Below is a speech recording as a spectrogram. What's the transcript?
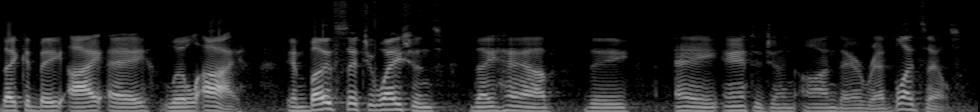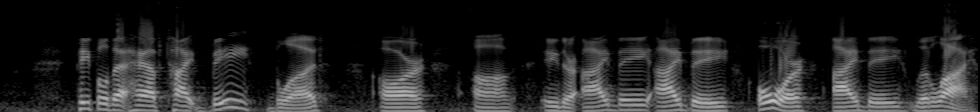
they could be IA little i. In both situations, they have the A antigen on their red blood cells. People that have type B blood are uh, either IB, IB, or IB little i.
